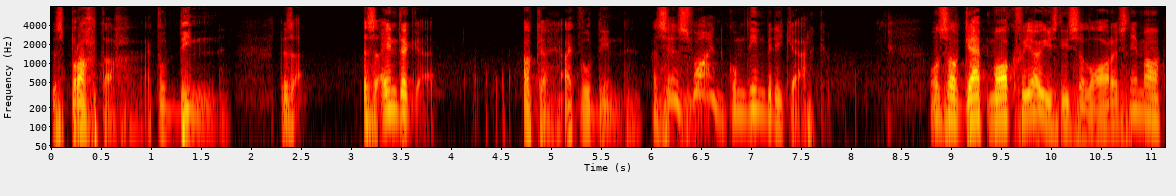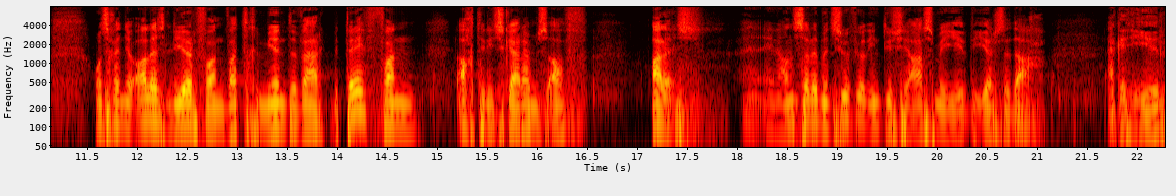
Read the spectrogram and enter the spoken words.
dis pragtig. Ek wil dien. Dis is eintlik okay, ek wil dien. Dan sê ons fyn, kom dien by die kerk. Ons sal gap maak vir jou, hier's nie salaris nie, maar ons gaan jou alles leer van wat gemeentewerk betref van agter die skerms af alles. En, en dan sal dit met soveel entoesiasme hier die eerste dag. Ek is hier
